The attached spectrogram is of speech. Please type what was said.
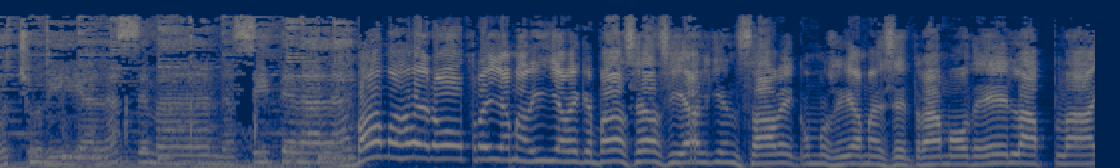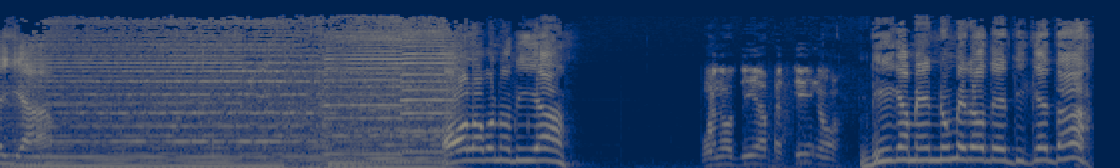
Ocho días a la semana, si te da la Vamos a ver otra llamadilla, a ver qué pasa, si alguien sabe cómo se llama ese tramo de la playa. Hola, buenos días. Buenos días, vecino. Dígame el número de etiqueta.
